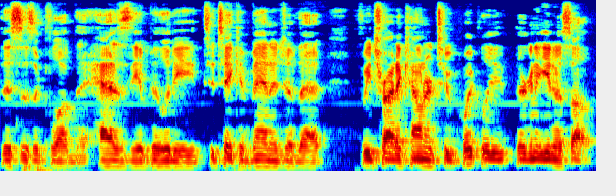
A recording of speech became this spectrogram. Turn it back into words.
this is a club that has the ability to take advantage of that. If we try to counter too quickly, they're going to eat us up.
